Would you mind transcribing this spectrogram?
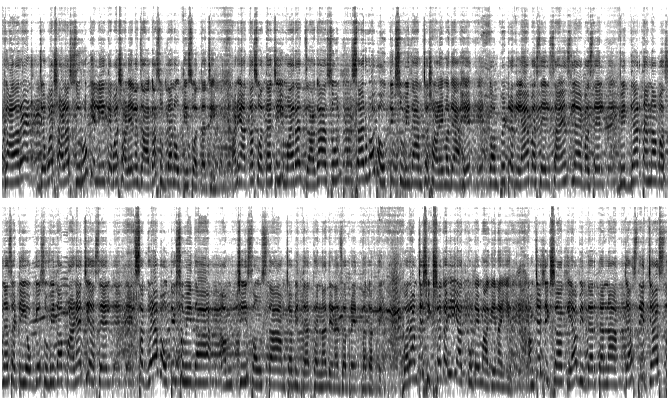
कारण जेव्हा शाळा सुरू केली तेव्हा शाळेला जागा सुद्धा नव्हती स्वतःची. आणि आता स्वतःची इमारत जागा असून सर्व भौतिक सुविधा आमच्या शाळेमध्ये आहेत. कम्प्युटर लॅब असेल सायन्स लॅब असेल विद्यार्थ्यांना बसण्यासाठी योग्य सुविधा पाण्याची असेल सगळ्या भौतिक सुविधा आमची संस्था आमच्या विद्यार्थ्यांना देण्याचा प्रयत्न करते. बरं आमचे शिक्षकही यात कुठे मागे नाही आहेत आमचे शिक्षक या विद्यार्थ्यांना जास्तीत जास्त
